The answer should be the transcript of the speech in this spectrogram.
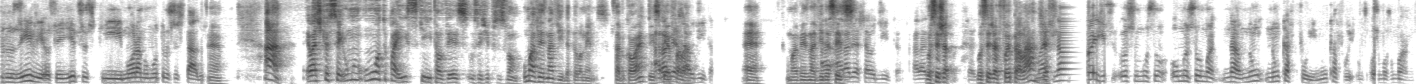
Inclusive os egípcios que moram em outros estados. É. Ah, eu acho que eu sei um, um, outro país que talvez os egípcios vão. Uma vez na vida, pelo menos. Sabe qual é? Isso Arábia que eu ia falar. Saudita. É. Uma vez na vida vocês. Arábia Saudita. Arábia você, já, Saudita. você já foi para lá? Mas já... não egípcios, os muçul, muçulmanos. Não, nunca fui, nunca fui. Os, os muçulmanos.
